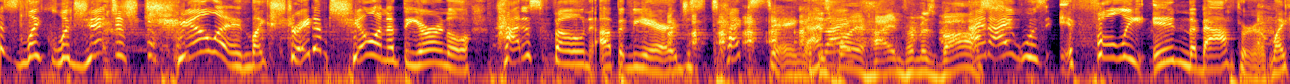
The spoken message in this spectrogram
was like legit just chilling, like straight up chilling at the urinal, had his phone up in the air, just texting. He's and probably I hiding from his boss. and I was fully in the bathroom, like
